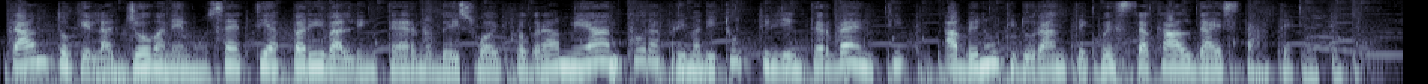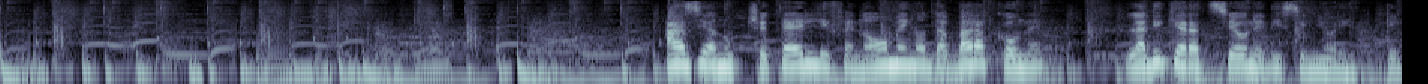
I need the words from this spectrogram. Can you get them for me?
tanto che la giovane Musetti appariva all'interno dei suoi programmi ancora prima di tutti gli interventi, avvenuti durante questa calda estate. Asia Nuccetelli fenomeno da baraccone?. La dichiarazione di Signoretti.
